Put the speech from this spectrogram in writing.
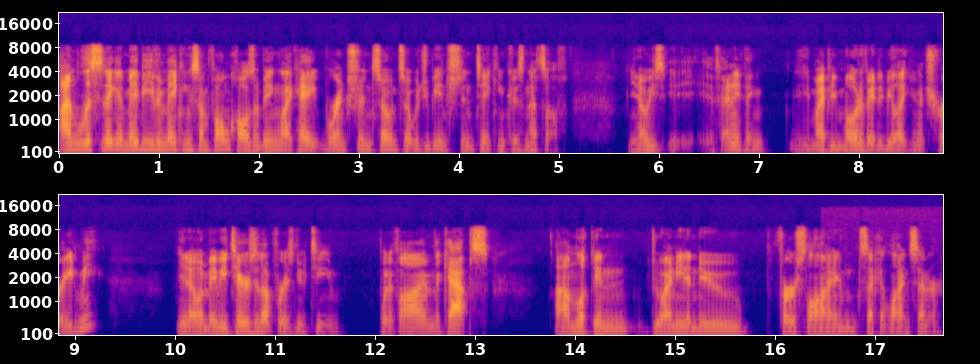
I'm listening and maybe even making some phone calls and being like, "Hey, we're interested in so and so. Would you be interested in taking Kuznetsov?" You know, he's if anything, he might be motivated to be like, "You're gonna trade me," you know, and maybe he tears it up for his new team. But if I'm the Caps, I'm looking. Do I need a new first line, second line center?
